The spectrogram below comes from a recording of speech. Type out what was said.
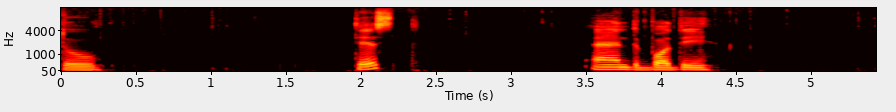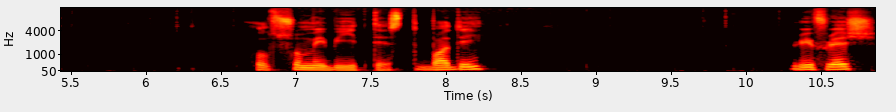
to test. And body also maybe test body. Refresh.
